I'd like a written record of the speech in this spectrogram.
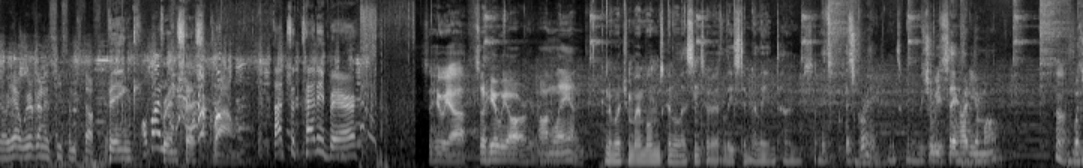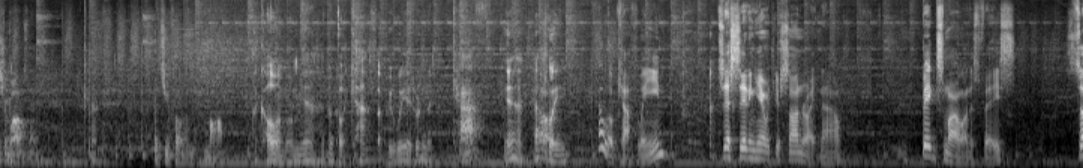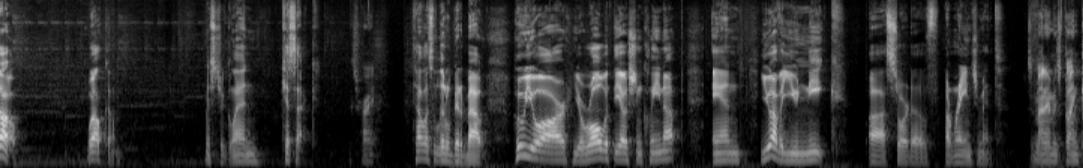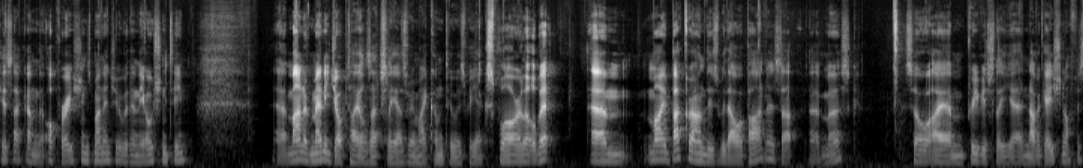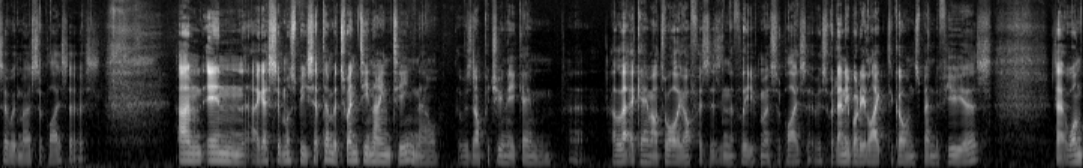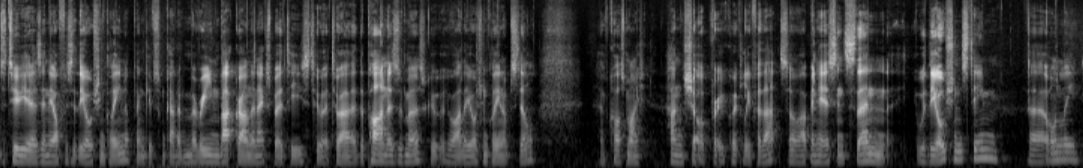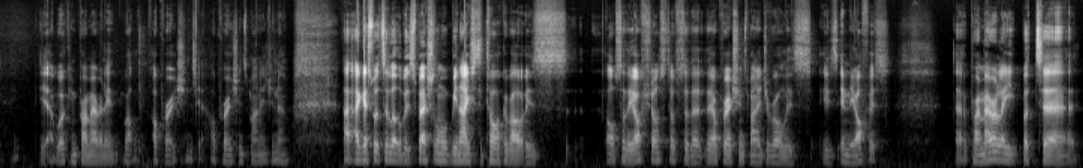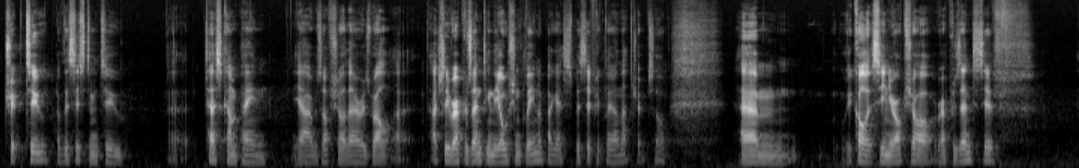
So yeah, we're gonna see some stuff. Pink Princess Crown. That's a teddy bear. So here we are. So here we are on land. Can imagine my mom's going to listen to it at least a million times. So It's it's great. that's going to be Should we say hi to your mom? Oh. What's your mom's name? Kath. But you call her mom. I call her mum, yeah. I don't call her Kath. That'd be weird, wouldn't it? Kath. Yeah, Kathleen. Oh. Hello, Kathleen. Just sitting here with your son right now. Big smile on his face. So, welcome, Mr. Glenn Kissack. That's right. Tell us a little bit about who you are, your role with the Ocean Cleanup, and you have a unique uh, sort of arrangement. So my name is Glenn Kissack. I'm the operations manager within the Ocean team. A man of many job titles, actually, as we might come to as we explore a little bit. Um, my background is with our partners at, at Maersk. So I am previously a navigation officer with Maersk Supply Service. And in, I guess it must be September 2019 now, there was an opportunity came, uh, a letter came out to all the officers in the fleet of Maersk Supply Service. Would anybody like to go and spend a few years, uh, one to two years in the office at the Ocean Cleanup and give some kind of marine background and expertise to, uh, to our, the partners of Maersk who, who are the Ocean Cleanup still? Of course, my hand shot up pretty quickly for that. So I've been here since then with the Oceans team uh, only. Yeah, working primarily, well, operations, yeah, operations manager now. I, I guess what's a little bit special and would be nice to talk about is also the offshore stuff. So the, the operations manager role is, is in the office uh, primarily, but uh, trip two of the System 2 uh, test campaign, yeah, I was offshore there as well. Uh, actually representing the ocean cleanup, I guess, specifically on that trip. So um, we call it senior offshore representative.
